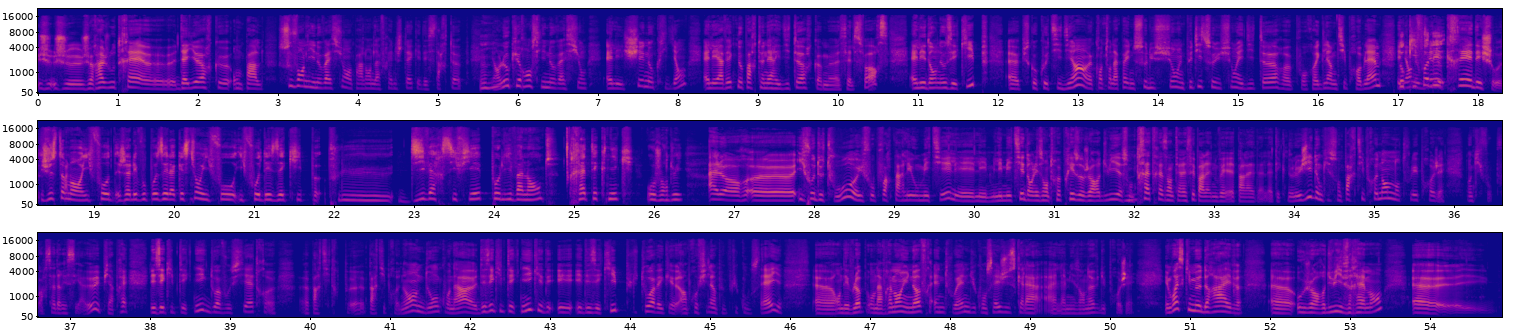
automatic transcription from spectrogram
Je, je, je rajouterais euh, d'ailleurs qu'on parle souvent de l'innovation en parlant de la French Tech et des startups. Mhm. Et en l'occurrence, l'innovation, elle est chez nos clients, elle est avec nos partenaires éditeurs comme euh, Salesforce, elle est dans nos équipes, euh, puisqu'au quotidien, quand on n'a pas une solution, une petite solution éditeur pour régler un petit problème, eh Donc bien, on il faut obligé des- de créer des choses. Justement, il faut. J'allais vous poser la question. Il faut, il faut des équipes plus diversifiées, polyvalentes, très techniques aujourd'hui. Alors, euh, il faut de tout. Il faut pouvoir parler aux métiers. Les, les- les métiers dans les entreprises aujourd'hui sont Mhm. très très intéressés par la nouvelle, par la, la technologie, donc ils sont partie prenante dans tous les projets. Donc il faut pouvoir s'adresser à eux. Et puis après, les équipes techniques doivent aussi être euh, partie, euh, partie prenante. Donc on a des équipes techniques et des, et- et des équipes plutôt avec un profil un peu plus conseil. On développe, on a vraiment une offre end-to-end du conseil jusqu'à la, la mise en œuvre du projet. Et moi, ce qui me drive aujourd'hui vraiment,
